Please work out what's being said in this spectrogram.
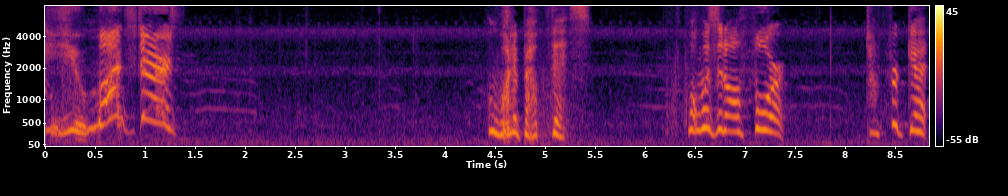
You monsters! What about this? What was it all for? Don't forget,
